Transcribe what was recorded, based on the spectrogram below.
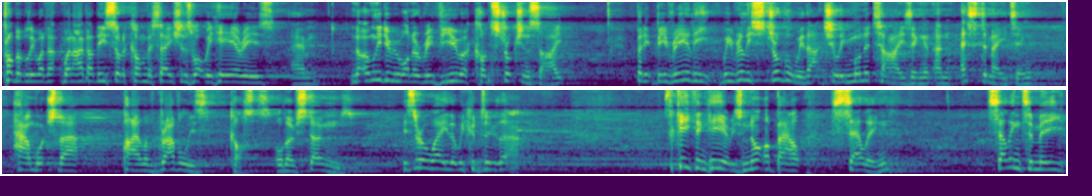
probably when, when I've had these sort of conversations, what we hear is um, not only do we want to review a construction site, but it be really, we really struggle with actually monetizing and, and estimating how much that pile of gravel is, costs, or those stones. Is there a way that we could do that? So the key thing here is not about selling. Selling to me,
